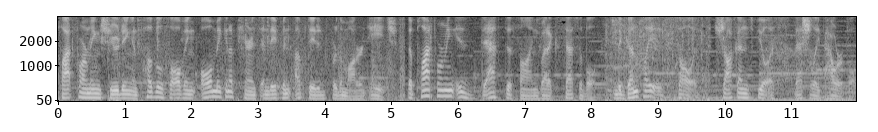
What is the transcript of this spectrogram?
Platforming, shooting, and puzzle solving all make an appearance and they've been updated for the modern age. The platforming is death-defying but accessible, and the gunplay is solid. Shotguns feel especially powerful.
